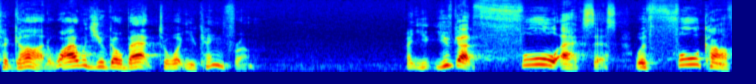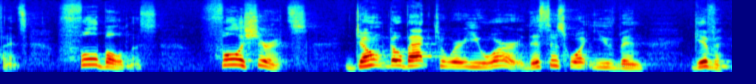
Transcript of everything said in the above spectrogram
to God. Why would you go back to what you came from? You've got full access with full confidence, full boldness, full assurance. Don't go back to where you were. This is what you've been given.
